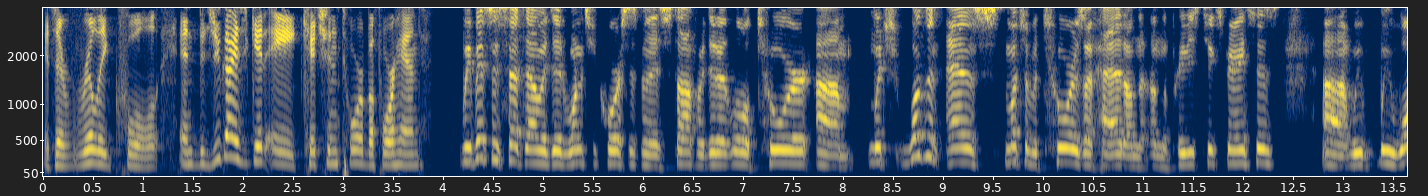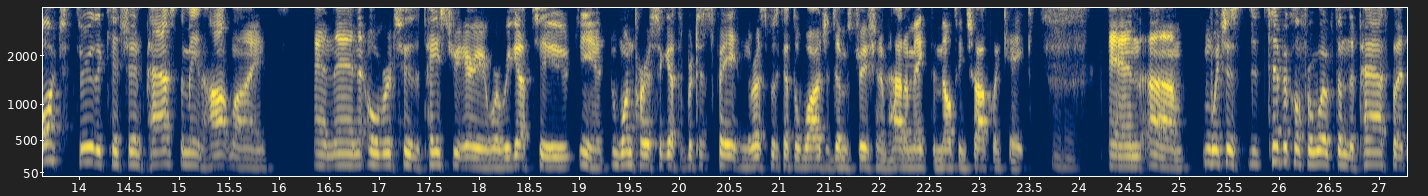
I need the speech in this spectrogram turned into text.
it's a really cool and did you guys get a kitchen tour beforehand we basically sat down. We did one or two courses, and then stopped. We did a little tour, um, which wasn't as much of a tour as I've had on the on the previous two experiences. Uh, we we walked through the kitchen, past the main hotline, and then over to the pastry area where we got to you know one person got to participate, and the rest of us got to watch a demonstration of how to make the melting chocolate cake. Mm-hmm. And um, which is typical for what we've done in the past, but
